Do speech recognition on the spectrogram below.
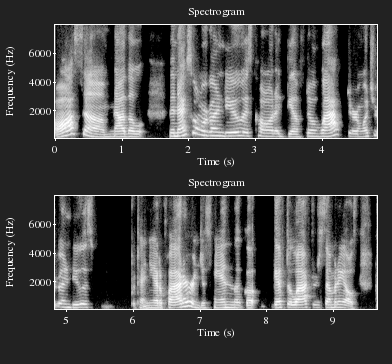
Awesome. Now the the next one we're going to do is called a gift of laughter. And what you're going to do is pretend you had a platter and just hand the gift of laughter to somebody else.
